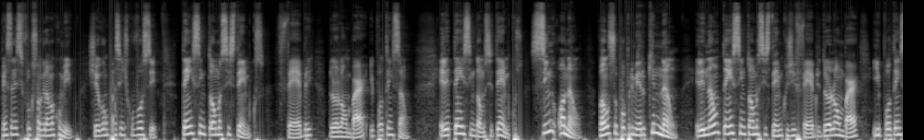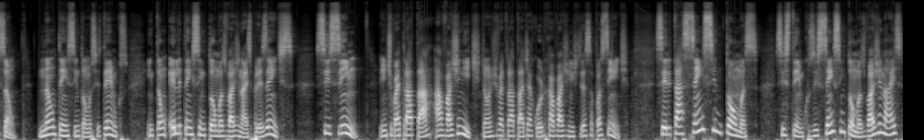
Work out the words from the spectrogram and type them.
Pensa nesse fluxograma comigo. Chegou um paciente com você. Tem sintomas sistêmicos: febre, dor lombar, hipotensão. Ele tem sintomas sistêmicos? Sim ou não? Vamos supor primeiro que não. Ele não tem sintomas sistêmicos de febre, dor lombar e hipotensão. Não tem sintomas sistêmicos? Então ele tem sintomas vaginais presentes? Se sim, a gente vai tratar a vaginite. Então a gente vai tratar de acordo com a vaginite dessa paciente. Se ele está sem sintomas sistêmicos e sem sintomas vaginais,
